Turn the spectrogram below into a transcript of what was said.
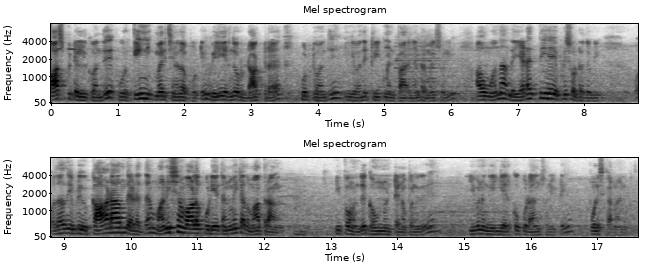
ஹாஸ்பிட்டலுக்கு வந்து ஒரு கிளினிக் மாதிரி சின்னதாக போட்டு வெளியே இருந்து ஒரு டாக்டரை கூப்பிட்டு வந்து இங்கே வந்து ட்ரீட்மெண்ட் பாருங்கன்ற மாதிரி சொல்லி அவங்க வந்து அந்த இடத்தையே எப்படி சொல்கிறது இப்படி? அதாவது எப்படி காடார்ந்த இடத்த மனுஷன் வாழக்கூடிய தன்மைக்கு அதை மாற்றுறாங்க இப்போ வந்து கவர்மெண்ட் என்ன பண்ணுது? இவனுங்க இங்கே இருக்கக்கூடாதுன்னு சொல்லிட்டு போலீஸ்காரனை அனுப்புது.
